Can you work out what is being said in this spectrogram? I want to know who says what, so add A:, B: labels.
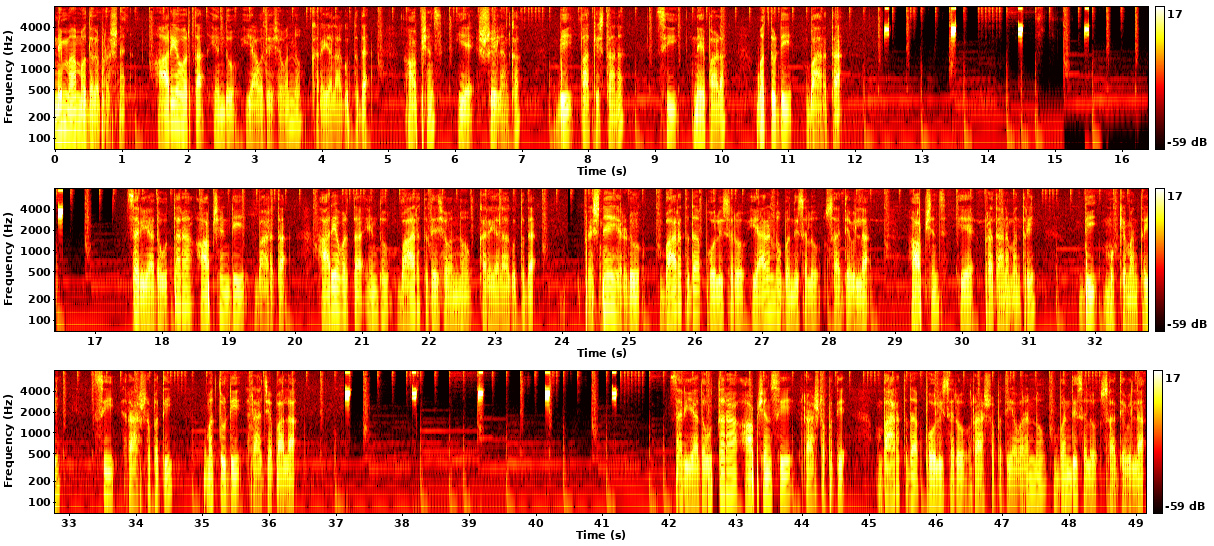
A: ನಿಮ್ಮ ಮೊದಲ ಪ್ರಶ್ನೆ. ಆರ್ಯವರ್ತ ಎಂದು ಯಾವ ದೇಶವನ್ನು ಕರೆಯಲಾಗುತ್ತದೆ? Options A, Sri Lanka, B, Pakistan, C, Nepal ಮತ್ತು ಡಿ, ಭಾರತ. ಸರಿಯಾದ ಉತ್ತರ ಆಪ್ಷನ್ ಡಿ, ಭಾರತ. ಆರ್ಯವರ್ತ ಎಂದು ಭಾರತ ದೇಶವನ್ನು ಕರೆಯಲಾಗುತ್ತದೆ. ಪ್ರಶ್ನೆ ಎರಡು, ಭಾರತದ ಪೊಲೀಸರು ಯಾರನ್ನು ಬಂಧಿಸಲು ಸಾಧ್ಯವಿಲ್ಲ? ಆಪ್ಷನ್ಸ್ ಎ ಪ್ರಧಾನಮಂತ್ರಿ, ಬಿ ಮುಖ್ಯಮಂತ್ರಿ, ಸಿ ರಾಷ್ಟ್ರಪತಿ ಮತ್ತು ಡಿ ರಾಜ್ಯಪಾಲ. ಸರಿಯಾದ ಉತ್ತರ ಆಪ್ಷನ್ ಸಿ ರಾಷ್ಟ್ರಪತಿ. ಭಾರತದ ಪೊಲೀಸರು ರಾಷ್ಟ್ರಪತಿಯವರನ್ನು ಬಂಧಿಸಲು ಸಾಧ್ಯವಿಲ್ಲ.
